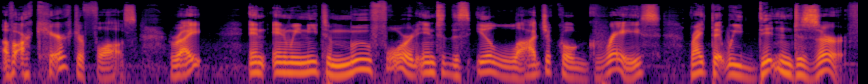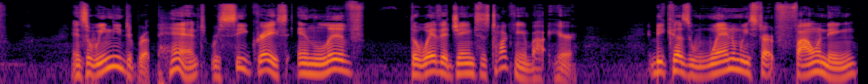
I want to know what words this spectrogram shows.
of our character flaws, right? And and we need to move forward into this illogical grace, right, that we didn't deserve. And so we need to repent, receive grace, and live the way that James is talking about here. Because when we start founding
